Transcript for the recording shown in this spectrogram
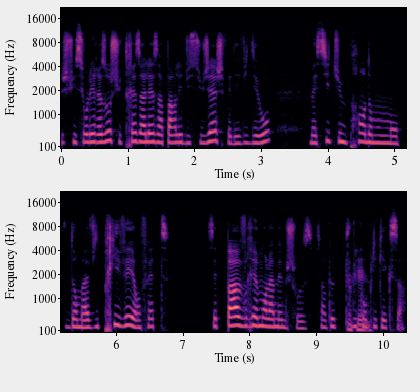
je suis sur les réseaux, je suis très à l'aise à parler du sujet, je fais des vidéos. Mais si tu me prends dans, mon, dans ma vie privée, en fait, c'est pas vraiment la même chose. C'est un peu plus compliqué que ça.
